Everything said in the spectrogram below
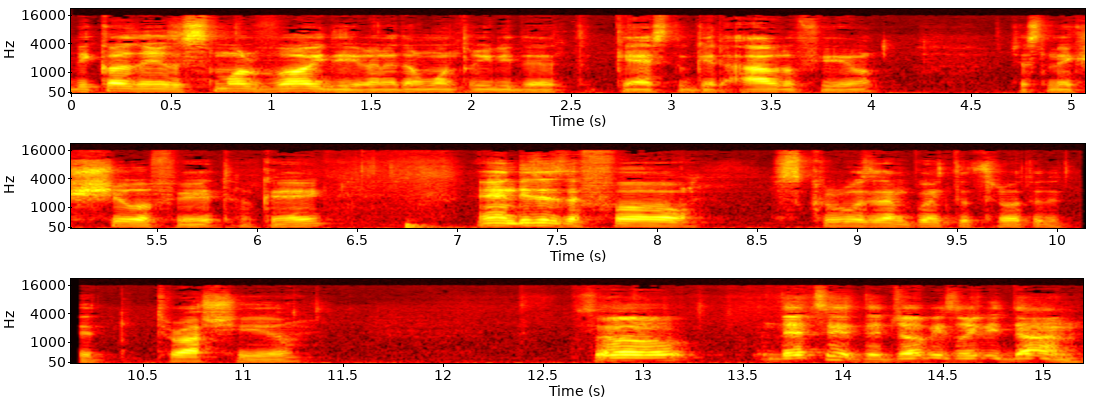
because there is a small void here and I don't want really that gas to get out of here just make sure of it okay? And this is the four screws that I'm going to throw to the, the trash here. So that's it. The job is really done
